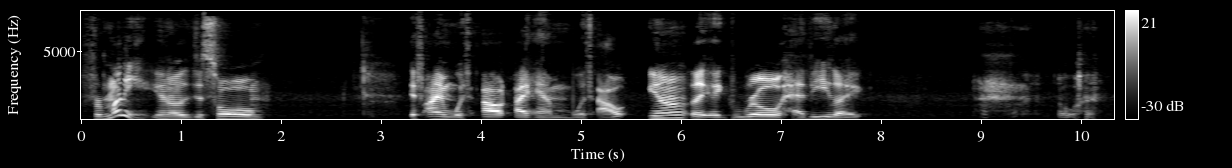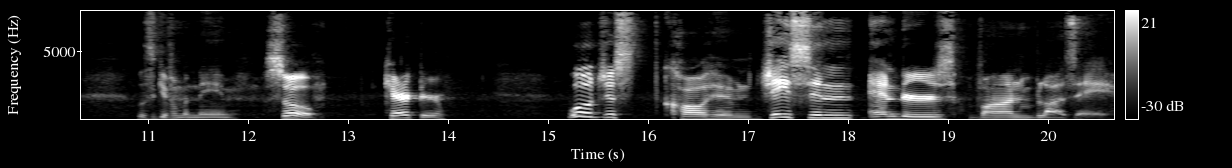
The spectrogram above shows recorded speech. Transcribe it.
for money. You know, this whole if I'm without, I am without. You know, like like real heavy. Like, oh, let's give him a name. So, character. We'll just call him Jason Anders von Blase.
